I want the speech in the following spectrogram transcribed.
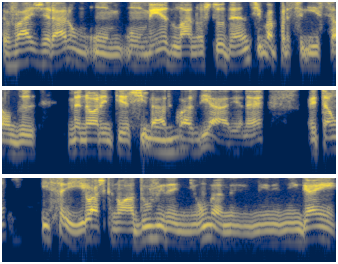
vai gerar um, um, um medo lá nos estudantes e uma perseguição de, menor intensidade Sim. quase diária, né? Então, isso aí, eu acho que não há dúvida nenhuma, ninguém,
